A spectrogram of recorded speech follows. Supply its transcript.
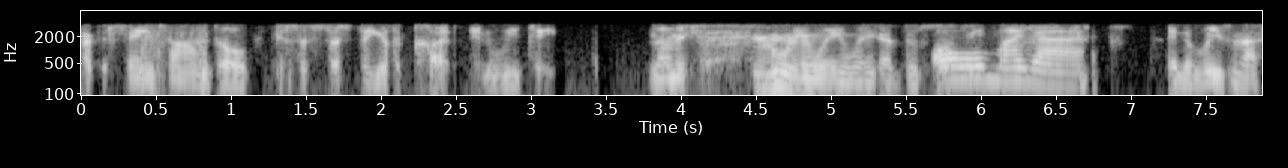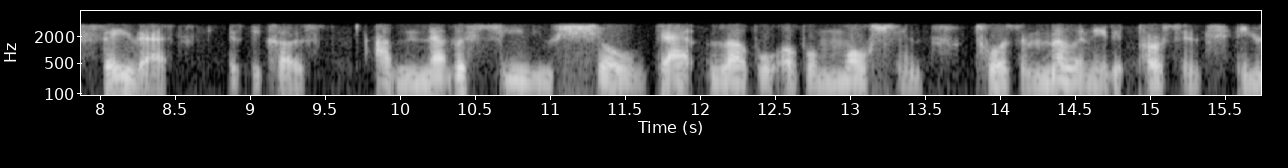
At the same time, though, it's a such thing as a cut and retake. You know what I mean? we, ain't- we, ain't- we ain't got to do Oh my God. And the reason I say that is because I've never seen you show that level of emotion towards a melanated person, and you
